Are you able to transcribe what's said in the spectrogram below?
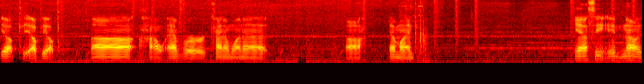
Yep, yep, yep. Uh, however, kind of want to... Ah, uh, never mind. Yeah, see, it, now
